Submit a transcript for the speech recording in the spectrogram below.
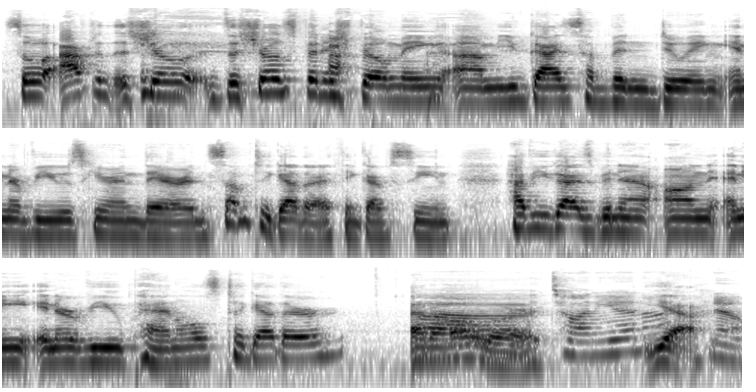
so after the show the show's finished filming um you guys have been doing interviews here and there and some together i think i've seen have you guys been on any interview panels together at all Uh, or Tanya and I? Yeah. No.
